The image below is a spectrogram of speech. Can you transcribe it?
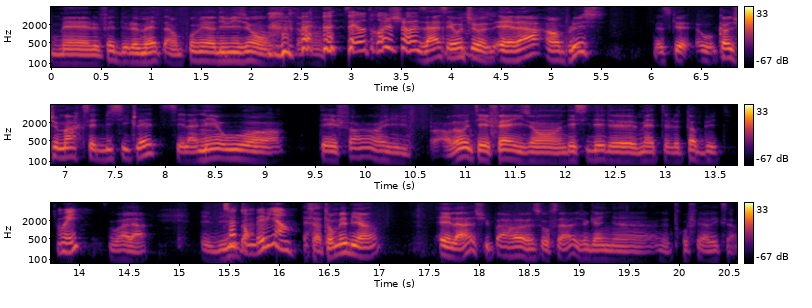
Mais le fait de le mettre en première division, dans- C'est autre chose. là, c'est autre chose. Et là, en plus, parce que quand je marque cette bicyclette, c'est l'année où euh, TF1, ils, pardon, TF1, ils ont décidé de mettre le top but. Oui, Voilà. Et dit, ça bah, tombait bien. ça tombait bien. Et là, je pars euh, sur ça, je gagne euh, le trophée avec ça.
